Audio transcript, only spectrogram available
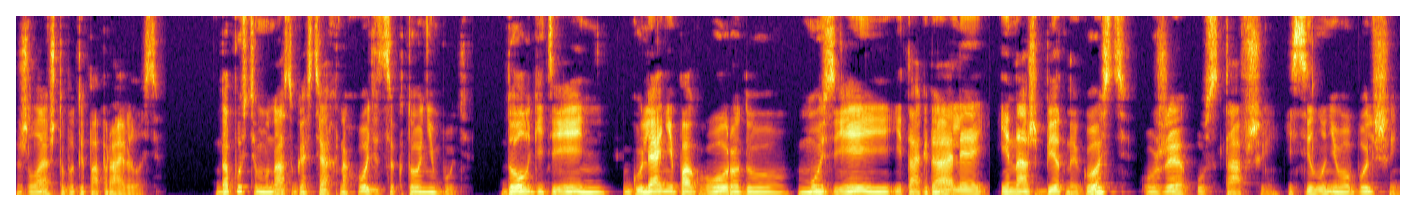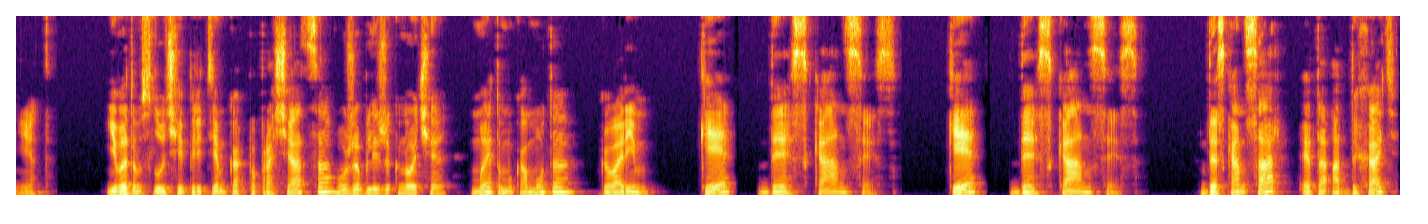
желаю, чтобы ты поправилась. Допустим, у нас в гостях находится кто-нибудь. Долгий день, гуляние по городу, музей и так далее, и наш бедный гость уже уставший, и сил у него больше нет. И в этом случае, перед тем, как попрощаться уже ближе к ночи, мы этому кому-то говорим «que descanses». «Que descanses». Descansar – это отдыхать,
